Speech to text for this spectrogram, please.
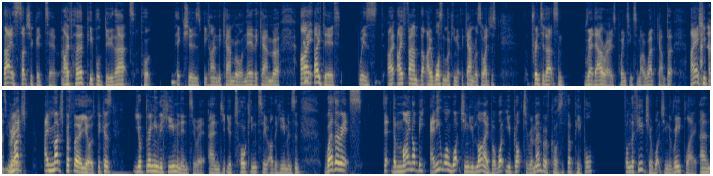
that is such a good tip. I've heard people do that, put pictures behind the camera or near the camera. I, I did was I, I found that I wasn't looking at the camera, so I just printed out some red arrows pointing to my webcam. But I actually much I much prefer yours because you're bringing the human into it and you're talking to other humans and whether it's th- there might not be anyone watching you live but what you've got to remember of course is the people from the future watching the replay and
